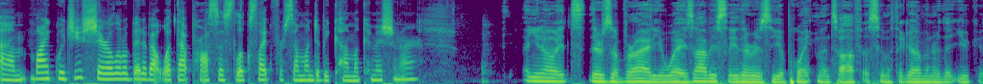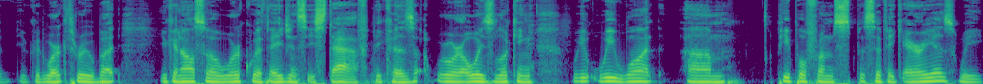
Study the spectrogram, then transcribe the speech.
Um, Mike, would you share a little bit about what that process looks like for someone to become a commissioner? You know, it's there's a variety of ways. Obviously, there is the appointments office with the governor that you could you could work through, but you can also work with agency staff because we're always looking. We we want um, people from specific areas. We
